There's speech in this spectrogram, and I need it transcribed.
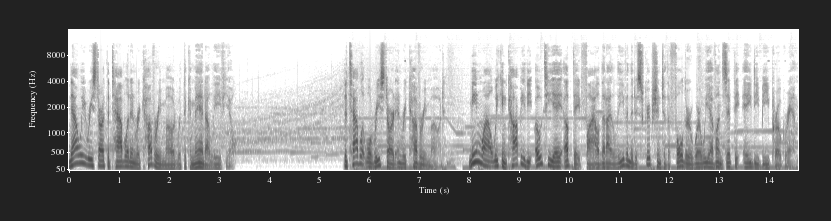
Now we restart the tablet in recovery mode with the command I'll leave you. The tablet will restart in recovery mode. Meanwhile, we can copy the OTA update file that I leave in the description to the folder where we have unzipped the ADB program.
